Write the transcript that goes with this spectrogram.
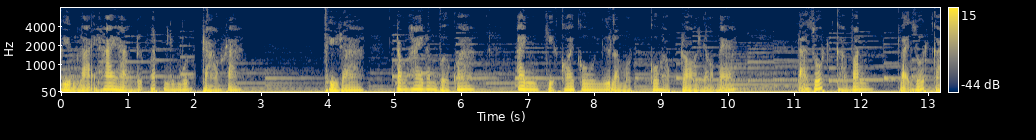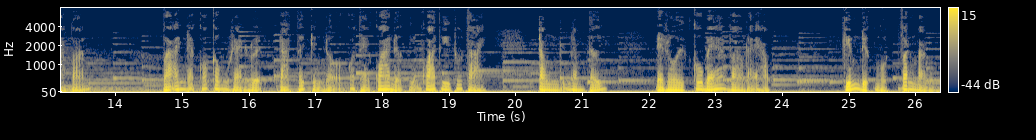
ghim lại hai hàng nước mắt như muốn trào ra. Thì ra, trong hai năm vừa qua, anh chỉ coi cô như là một cô học trò nhỏ bé, đã rốt cả văn, lại rốt cả toán. Và anh đã có công rèn luyện đạt tới trình độ có thể qua được những khóa thi tú tài trong những năm tới, để rồi cô bé vào đại học, kiếm được một văn bằng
